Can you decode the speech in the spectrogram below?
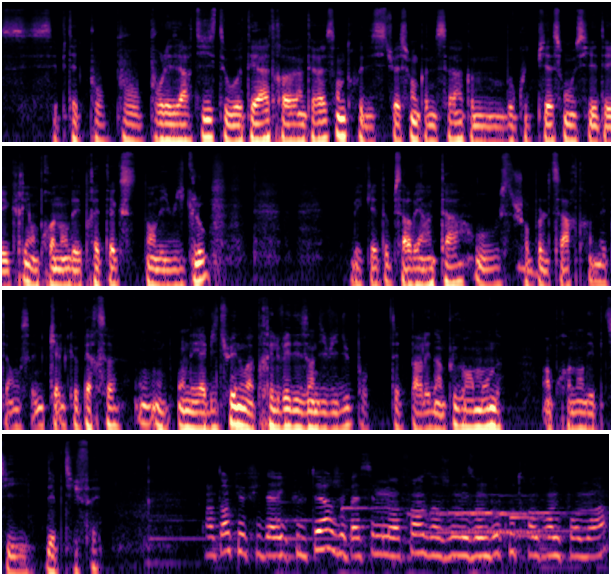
c'est peut-être pour, pour, les artistes ou au théâtre euh, intéressant de trouver des situations comme ça, comme beaucoup de pièces ont aussi été écrites en prenant des prétextes dans des huis clos. Beckett observait un tas où Jean-Paul Sartre mettait en scène quelques personnes. On, est habitué, nous, à prélever des individus pour peut-être parler d'un plus grand monde en prenant des petits, des petits faits. En tant que fille d'agriculteur, j'ai passé mon enfance dans une maison beaucoup trop grande pour moi.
